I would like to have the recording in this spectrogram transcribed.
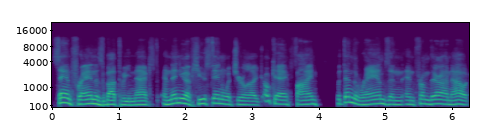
San Fran is about to be next. And then you have Houston, which you're like, okay, fine. But then the Rams and and from there on out,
